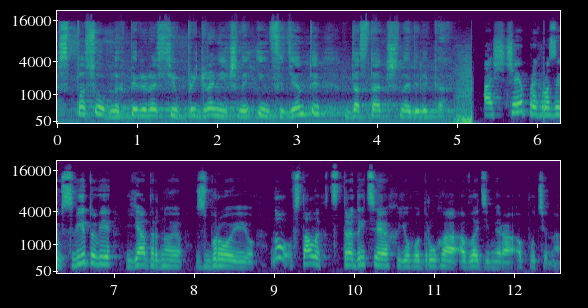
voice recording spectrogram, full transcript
способных перерасти в приграничные инциденты, достаточно велика. а ще пригрозив світові ядерною зброєю. Ну в сталих традиціях його друга Владіміра Путіна.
